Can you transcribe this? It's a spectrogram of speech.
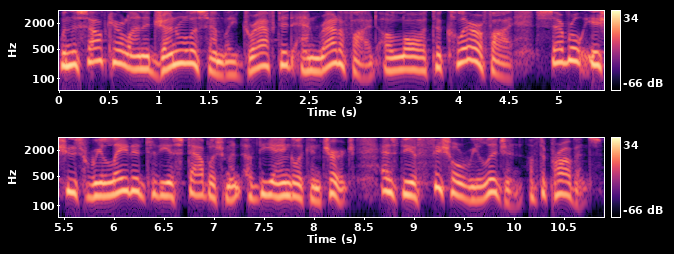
when the South Carolina General Assembly drafted and ratified a law to clarify several issues related to the establishment of the Anglican Church as the official religion of the province.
